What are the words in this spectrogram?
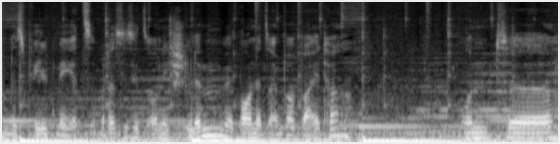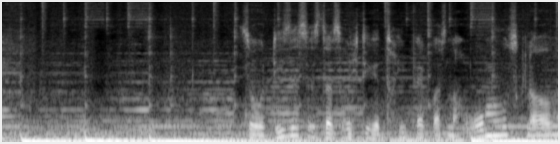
Und das fehlt mir jetzt. Aber das ist jetzt auch nicht schlimm. Wir bauen jetzt einfach weiter. Und äh, so, dieses ist das richtige Triebwerk, was nach oben muss, glaube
